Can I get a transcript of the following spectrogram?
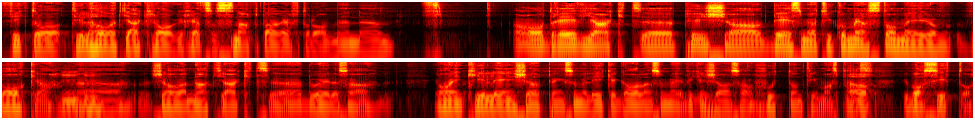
fick då tillhöra ett jaktlag rätt så snabbt därefter då. Men eh, Ja, drevjakt, eh, pyscha. Det som jag tycker mest om är ju att vaka. Mm. Eh, köra nattjakt. Eh, då är det så här. Jag har en kille i Enköping som är lika galen som mig. Vi kan köra så här 17 timmars pass. Vi bara sitter.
